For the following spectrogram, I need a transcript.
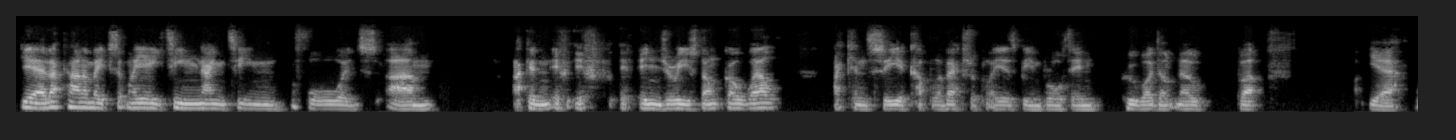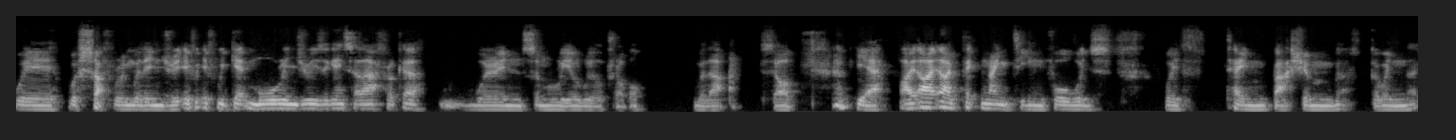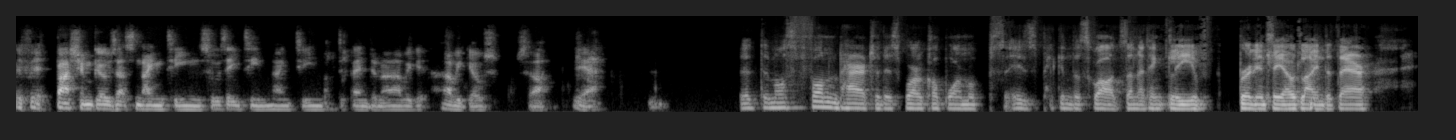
yeah, that kind of makes up my 18, 19 forwards. Um, I can if if if injuries don't go well, I can see a couple of extra players being brought in who I don't know, but yeah, we're we're suffering with injury. If if we get more injuries against South Africa, we're in some real real trouble with that. So yeah, I I, I picked 19 forwards with Taine Basham going. If, if Basham goes, that's 19, so it's 18, 19, depending on how we get how he goes. So yeah, the, the most fun part of this World Cup warm ups is picking the squads, and I think Lee brilliantly outlined it there.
